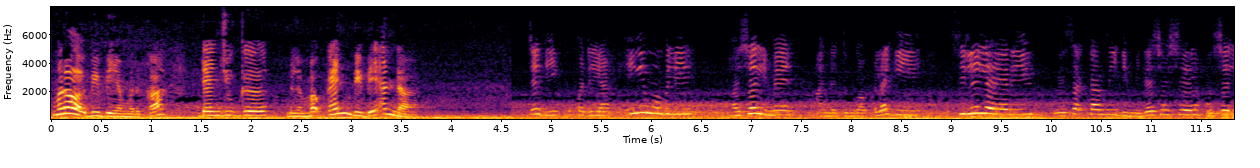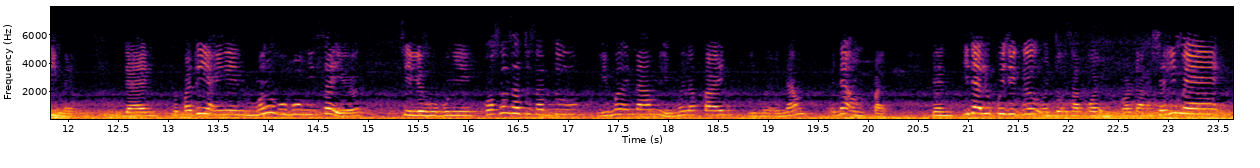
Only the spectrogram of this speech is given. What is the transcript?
merawat bibir yang merekah dan juga melembapkan bibir anda. Jadi kepada yang ingin membeli Hasha Limek, anda tunggu apa lagi? Sila layari website kami di media sosial Hasha Limek. Dan kepada yang ingin menghubungi saya, sila hubungi 011 56 58 56 64. Dan tidak lupa juga untuk support produk way you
